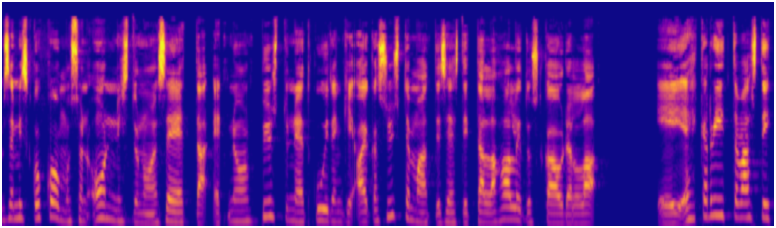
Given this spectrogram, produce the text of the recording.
se, missä kokoomus on onnistunut, on se, että, että ne on pystyneet kuitenkin aika systemaattisesti tällä hallituskaudella ei ehkä riittävästi,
